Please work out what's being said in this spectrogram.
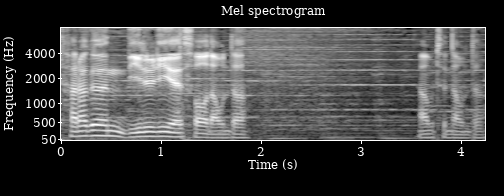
타락은 닐리에서 나온다. 아무튼 나온다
